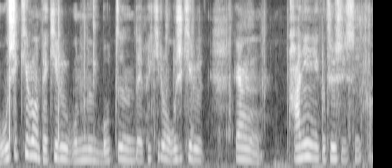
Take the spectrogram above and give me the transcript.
50kg는 100kg를 못, 드- 못 드는데 100kg는 50kg 그냥 반이니까 들 수 있으니까.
